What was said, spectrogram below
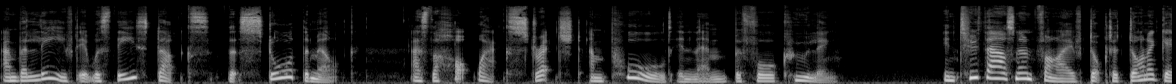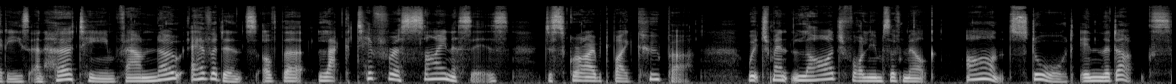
and believed it was these ducts that stored the milk as the hot wax stretched and pooled in them before cooling. In 2005, Dr. Donna Geddes and her team found no evidence of the lactiferous sinuses described by Cooper, which meant large volumes of milk aren't stored in the ducts.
